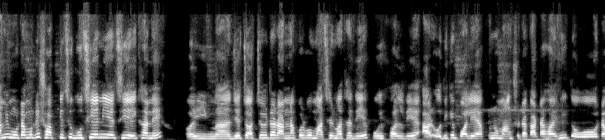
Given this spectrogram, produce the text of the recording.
আমি মোটামুটি সবকিছু গুছিয়ে নিয়েছি এইখানে ওই যে চচ্চড়িটা রান্না করব মাছের মাথা দিয়ে, পুঁই ফল দিয়ে। আর ওদিকে পলি এখনও মাংসটা কাটা হয়নি, তো ও ওটা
